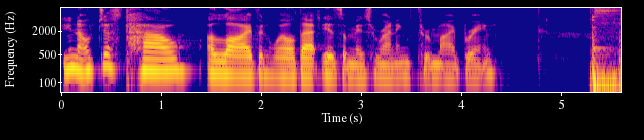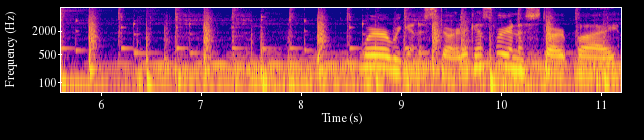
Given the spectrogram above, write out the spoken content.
you know, just how alive and well that ism is running through my brain. Where are we going to start? I guess we're going to start by.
